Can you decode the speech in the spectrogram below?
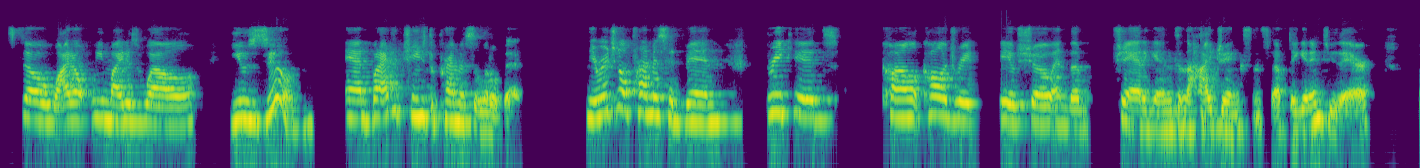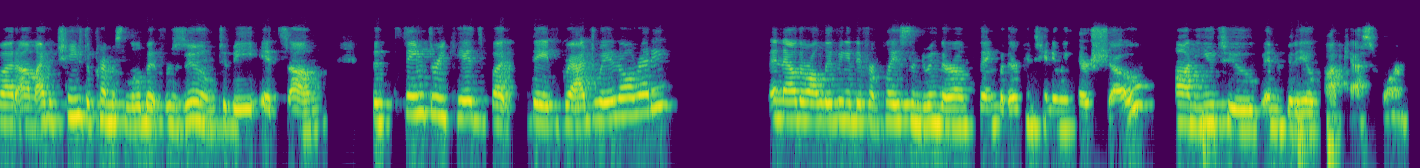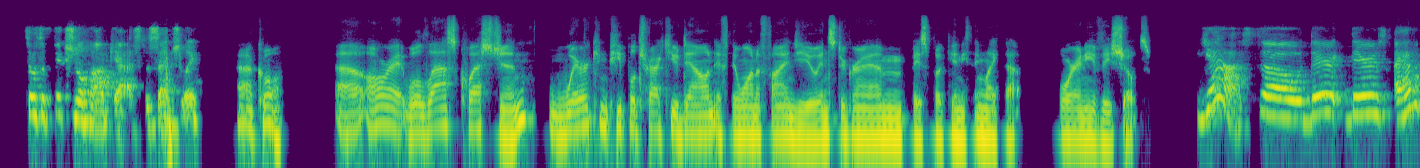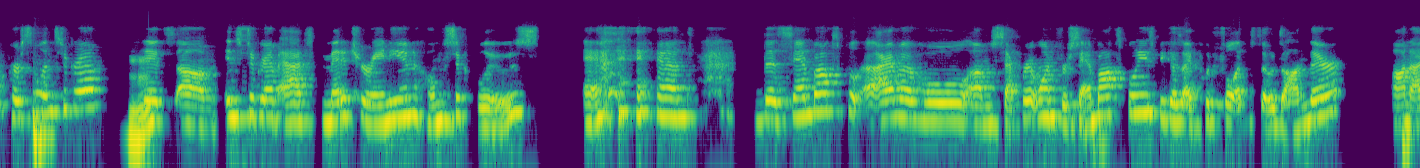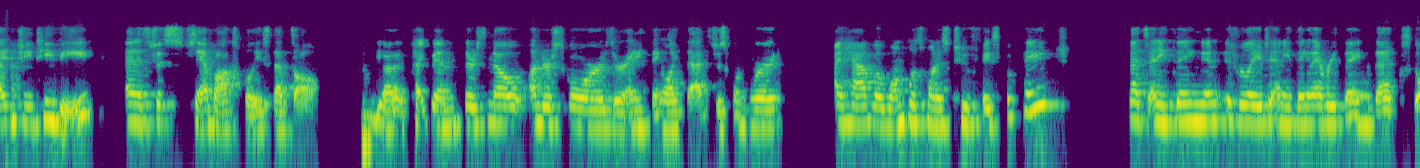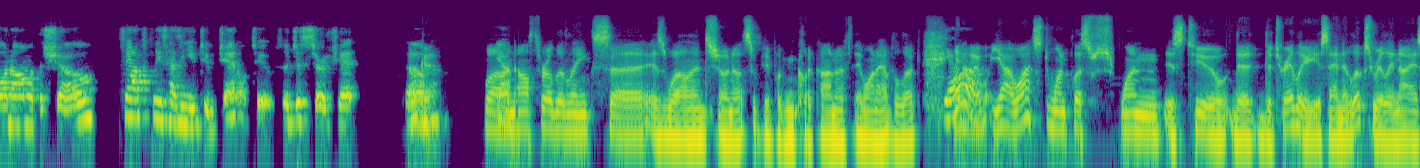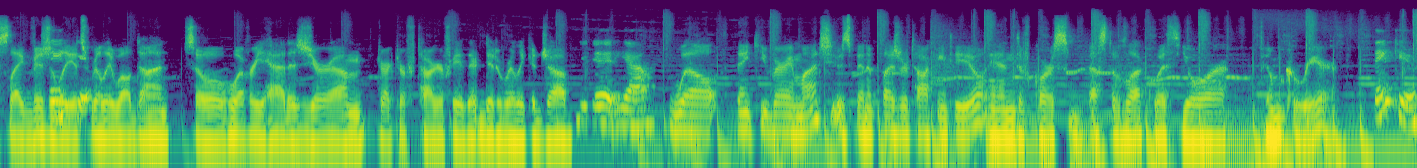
So why don't we might as well use Zoom? And but I had to change the premise a little bit. The original premise had been three kids, college radio show, and the shenanigans and the hijinks and stuff they get into there. But um, I had to change the premise a little bit for Zoom to be it's um, the same three kids, but they've graduated already and now they're all living in different places and doing their own thing, but they're continuing their show on YouTube in video podcast form. So it's a fictional podcast, essentially. Ah, cool. Uh, all right. Well, last question. Where can people track you down if they want to find you? Instagram, Facebook, anything like that, or any of these shows? Yeah. So there, there's. I have a personal Instagram. Mm-hmm. It's um, Instagram at Mediterranean Homesick Blues, and, and the sandbox i have a whole um, separate one for sandbox police because i put full episodes on there on igtv and it's just sandbox police that's all. You gotta type in there's no underscores or anything like that it's just one word. I have a one plus one is two facebook page. That's anything and is related to anything and everything that's going on with the show. Sandbox police has a youtube channel too so just search it. So, okay well, yeah. and I'll throw the links uh, as well in show notes so people can click on them if they want to have a look. Yeah, yeah I, yeah, I watched One Plus One is Two, the the trailer you sent. It looks really nice. Like visually, it's really well done. So whoever you had as your um, director of photography, they did a really good job. You did, yeah. Well, thank you very much. It's been a pleasure talking to you, and of course, best of luck with your film career. Thank you.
